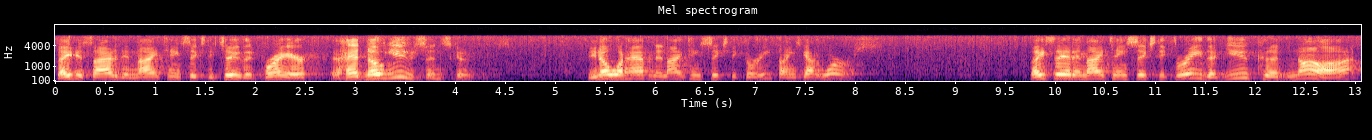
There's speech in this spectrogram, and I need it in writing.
They decided in 1962 that prayer had no use in schools. Do you know what happened in 1963? Things got worse. They said in 1963 that you could not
